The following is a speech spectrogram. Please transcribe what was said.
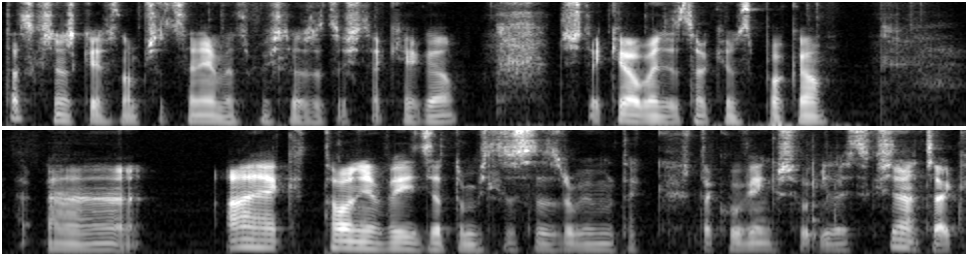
ta skrzyneczka jest na przecenie, więc myślę, że coś takiego. Coś takiego będzie całkiem spoko. Eee, a jak to nie wyjdzie, to myślę, że zrobimy tak, taką większą ilość skrzyneczek.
